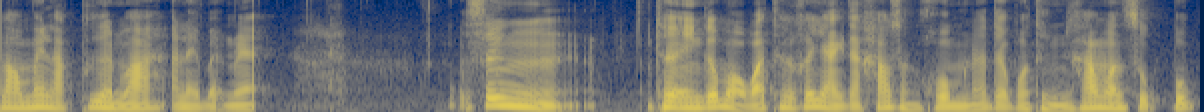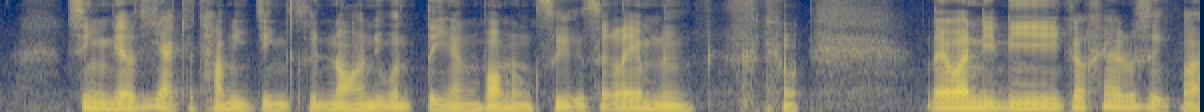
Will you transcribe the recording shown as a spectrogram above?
เราไม่รักเพื่อนวะอะไรแบบเนี้ย ซึ่ง เธอเองก็บอกว่าเธอก็อยากจะเข้าสังคมนะ แต่พอถึงข้ามวันศุกร์ปุ๊บ สิ่งเดียวที่อยากจะทำจริงๆ คือนอนอยู่บนเตียงพร้อมหนังสือสักเล่มหนึ่งในวันดีๆ ก็แค่รู้สึกว่า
